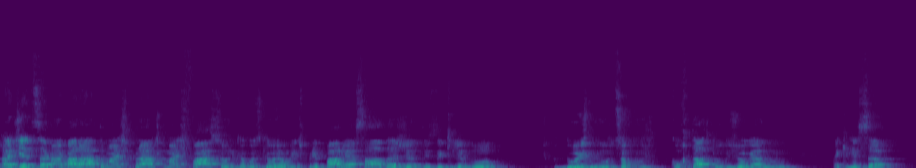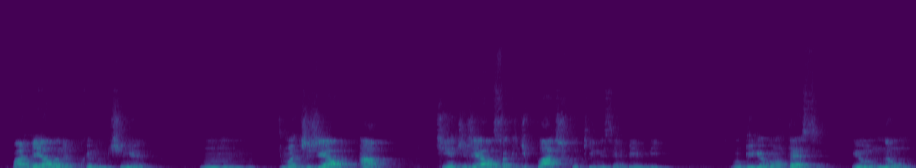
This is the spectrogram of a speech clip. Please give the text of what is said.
A dieta sai mais barata, mais prática, mais fácil. A única coisa que eu realmente preparo é a salada janta. Isso aqui levou tipo, dois minutos só cortar tudo e jogar no, aqui nessa panela, né? Porque não tinha um, uma tigela. Ah, tinha tigela, só que de plástico aqui nesse Airbnb. O que, que acontece? Eu não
